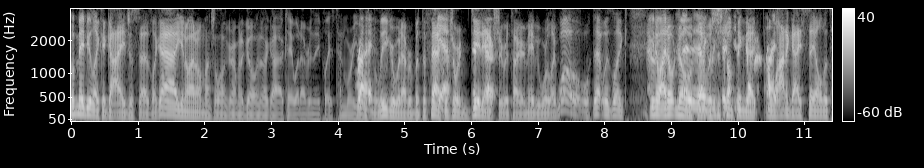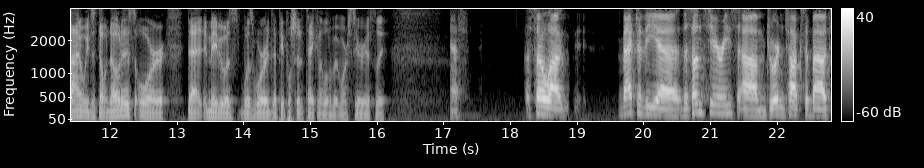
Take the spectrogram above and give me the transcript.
But maybe like a guy just says like ah you know I don't much longer I'm gonna go and they're like ah, okay whatever and then he plays ten more years Right. in the league or whatever. But the fact Yeah, that Jordan did fair. actually retire, maybe we're like whoa that was like you know I don't know if that like was just something that that, a lot of guys say all the time and we just don't notice or that it maybe was was words that people should have taken a little bit more seriously. Yes. So uh, back to the uh, the Sun series. Um, Jordan talks about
